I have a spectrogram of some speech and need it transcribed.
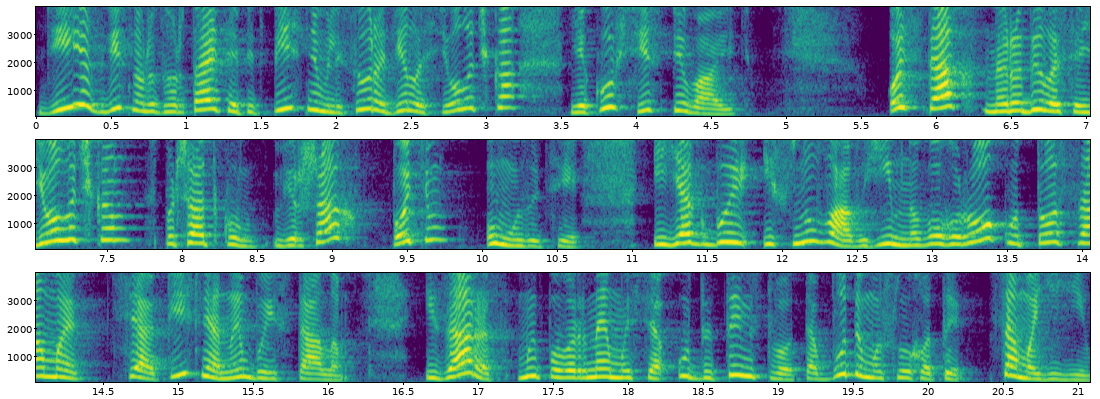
Дія, звісно, розгортається під пісню В лісу раділась йолочка, яку всі співають. Ось так народилася йолочка спочатку в віршах, потім у музиці. І якби існував гімн Нового року, то саме ця пісня ним би і стала. І зараз ми повернемося у дитинство та будемо слухати саме її.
